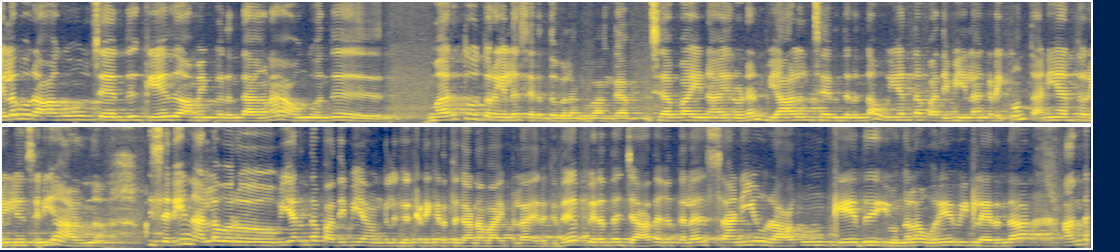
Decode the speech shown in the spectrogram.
நிலவு ஆகவும் சேர்ந்து கேது அமைப்பு இருந்தாங்கன்னா அவங்க வந்து மருத்துவத்துறையில் சிறந்து விளங்குவாங்க. செவ்வாய் ஞாயிறுடன் வியாழன் சேர்ந்திருந்தால் உயர்ந்த பதவியெல்லாம் கிடைக்கும். தனியார் துறையிலையும் சரி சரி நல்ல ஒரு உயர்ந்த பதவி அவங்களுக்கு கிடைக்கிறதுக்கான வாய்ப்பெல்லாம் இருக்குது. பிறந்த ஜாதகத்தில் சனியும் ராகுவும் கேது இவங்கெல்லாம் ஒரே வீட்டில் இருந்தால் அந்த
